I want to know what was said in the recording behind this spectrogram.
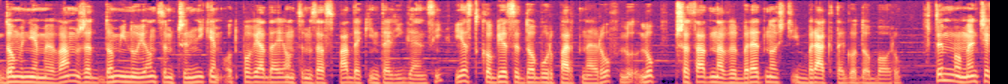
domniemywam, że dominującym czynnikiem odpowiadającym za spadek inteligencji jest kobiecy dobór partnerów lub przesadna wybredność i brak tego doboru. W tym momencie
